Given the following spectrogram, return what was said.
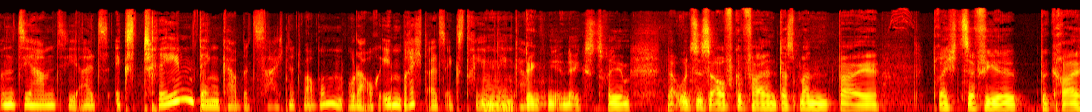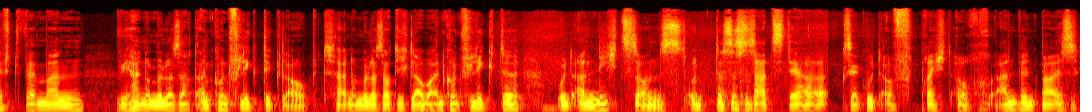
und Sie haben sie als Extremdenker bezeichnet. Warum? Oder auch eben Brecht als Extremdenker? Denken in Extrem. Na, uns ist aufgefallen, dass man bei Brecht sehr viel begreift, wenn man, wie Heiner Müller sagt, an Konflikte glaubt. Heiner Müller sagt, ich glaube an Konflikte und an nichts sonst. Und das ist ein Satz, der sehr gut auf Brecht auch anwendbar ist.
